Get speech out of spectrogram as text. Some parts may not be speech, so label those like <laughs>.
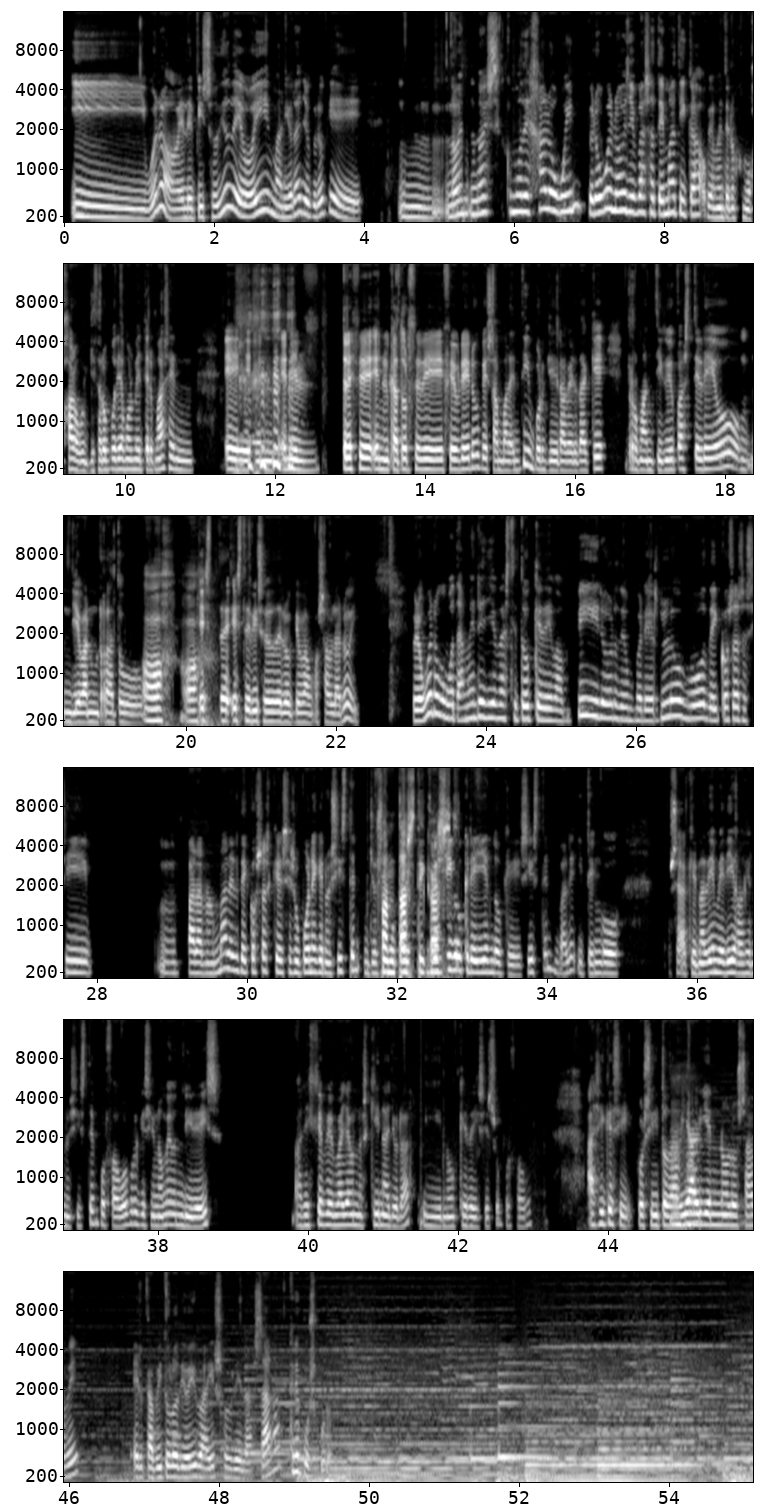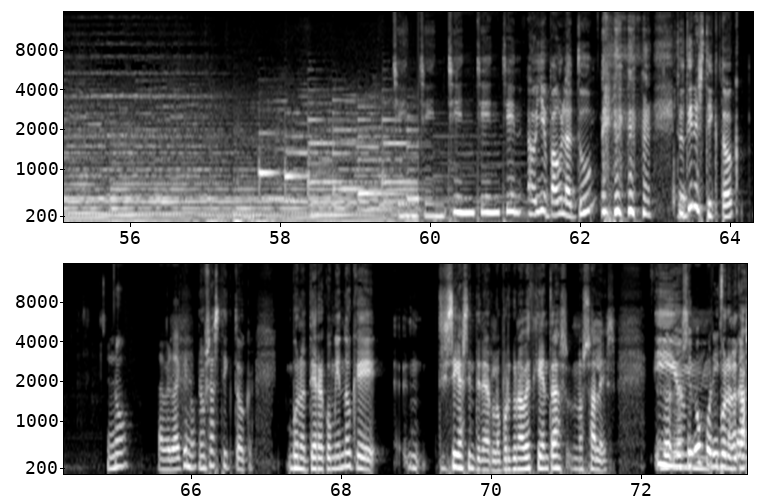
Y bueno, el episodio de hoy, Mariola, yo creo que mm, no, es como de Halloween, pero bueno, lleva esa temática. Obviamente no es como Halloween, quizá lo podíamos meter más en, eh, en, el 13, en el 14 de febrero, que es San Valentín, porque la verdad que romántico y pasteleo llevan un rato oh, oh. Este, este episodio de lo que vamos a hablar hoy. Pero bueno, como también le lleva este toque de vampiros, de hombres lobo, de cosas así paranormales, de cosas que se supone que no existen. Yo Fantásticas. Sigo, yo sigo creyendo que existen, ¿vale? Y tengo, o sea, que nadie me diga que no existen, por favor, porque si no me hundiréis. Haréis que me vaya a una esquina a llorar y no queréis eso, por favor. Así que sí, pues si todavía alguien no lo sabe, el capítulo de hoy va a ir sobre la saga Crepúsculo. Chin, chin. Oye, Paula, ¿tú? <laughs> ¿Tú tienes TikTok? No, la verdad que no. ¿No usas TikTok? Bueno, te recomiendo que mm, sigas sin tenerlo, porque una vez que entras no sales. Y, lo, sigo por Instagram.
